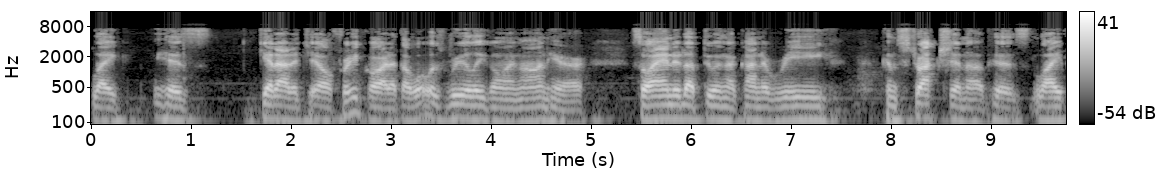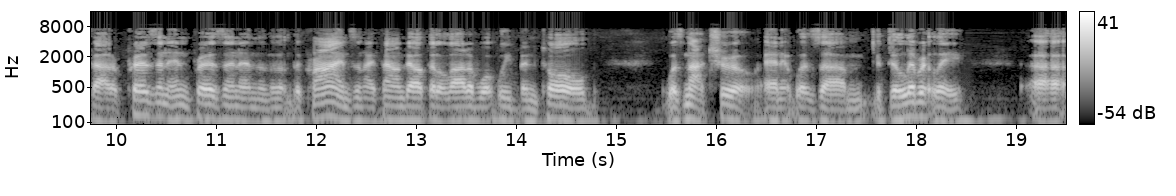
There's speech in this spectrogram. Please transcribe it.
like his get out of jail free card, I thought, what was really going on here? So I ended up doing a kind of reconstruction of his life out of prison, in prison, and the, the crimes. And I found out that a lot of what we'd been told was not true. And it was um, deliberately uh,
